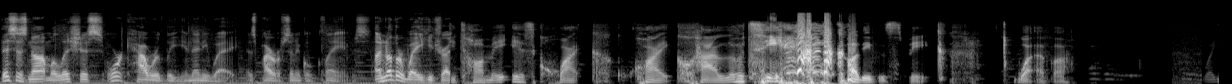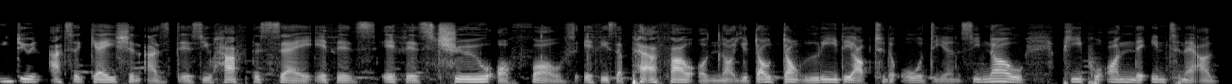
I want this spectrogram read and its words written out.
This is not malicious or cowardly in any way, as Pyrocynical claims. Another way he tried- Tom, is quite, quite cowardly. I can't even speak. Whatever you do an allegation as this, you have to say if it's if it's true or false, if he's a pedophile or not. You don't don't lead it up to the audience. You know, people on the internet are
